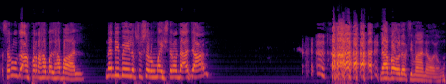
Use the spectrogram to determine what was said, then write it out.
sa ruda ang parahabal-habal, na-develop sa sarong maestra na dyan. Napaulog si Manong.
